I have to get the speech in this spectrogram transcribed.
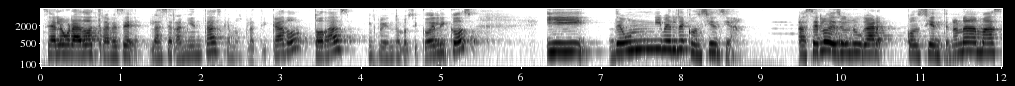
se ha logrado a través de las herramientas que hemos platicado, todas, incluyendo los psicodélicos, y de un nivel de conciencia, hacerlo desde un lugar consciente, no nada más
